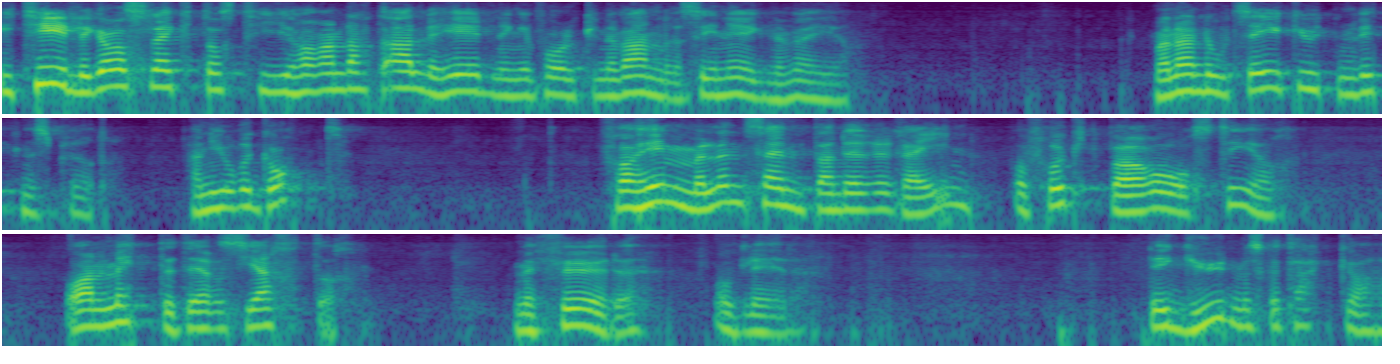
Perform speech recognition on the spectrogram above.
I tidligere slekters tid har han latt alle hedningefolkene vandre sine egne veier. Men han lot seg ikke uten vitnesbyrd. Han gjorde godt. Fra himmelen sendte han dere regn og fruktbare årstider, og han mettet deres hjerter med føde og glede. Det er Gud vi skal takke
